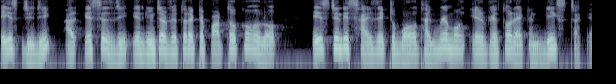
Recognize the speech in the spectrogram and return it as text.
এইচডিডি আর এসএসডি এই ২ টার ভেতরে একটা পার্থক্য হলো এইচডিডির সাইজ একটু বড় থাকবে এবং এর ভেতরে একটা ডিস্ক থাকে।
